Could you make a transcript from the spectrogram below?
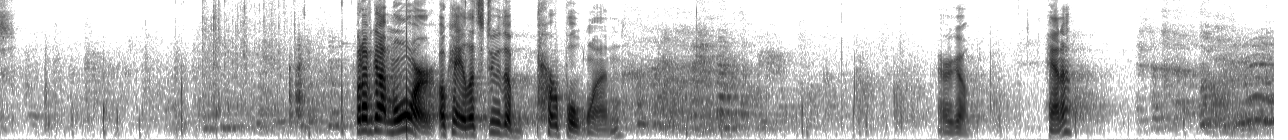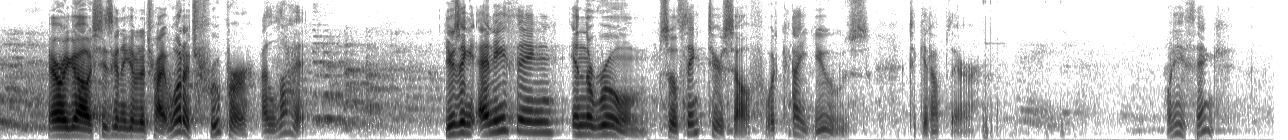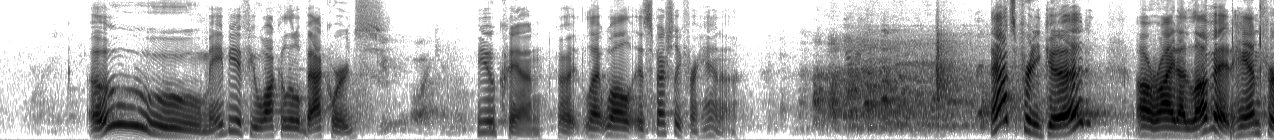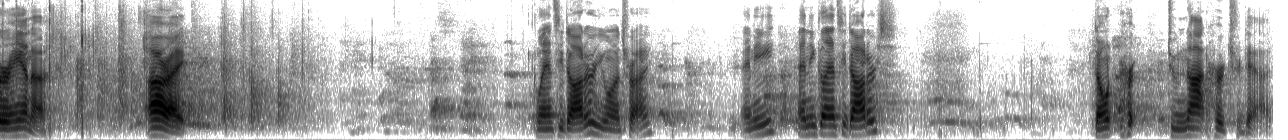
But I've got more. Okay, let's do the purple one. There we go. Hannah? There we go. She's going to give it a try. What a trooper. I love it. Using anything in the room. So think to yourself, what can I use to get up there? What do you think? Oh, maybe if you walk a little backwards, you can. Well, especially for Hannah. That's pretty good. All right, I love it. Hand for Hannah. All right. Glancy daughter, you want to try? Any any Glancy daughters? Don't hurt do not hurt your dad.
